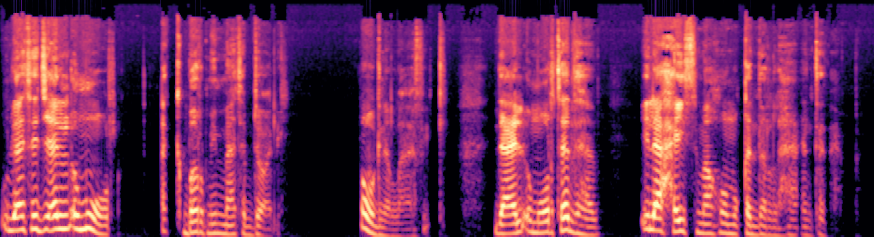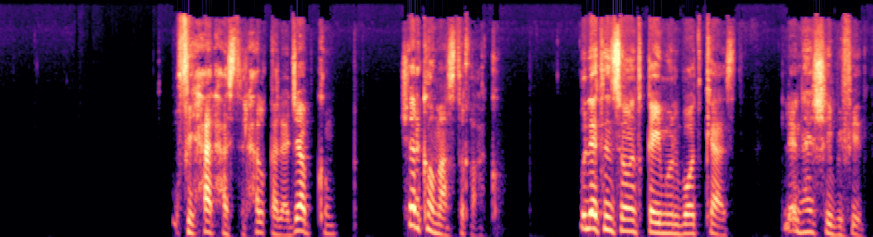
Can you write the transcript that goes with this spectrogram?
ولا تجعل الأمور أكبر مما تبدو عليه روقنا الله يعافيك. دع الأمور تذهب إلى حيث ما هو مقدر لها أن تذهب. وفي حال حست الحلقة لإعجابكم شاركوها مع أصدقائكم. ولا تنسون تقيموا البودكاست لأن هالشي بيفيدنا.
